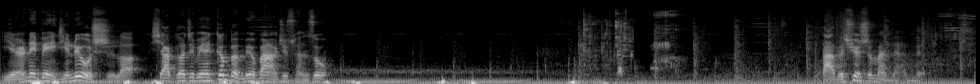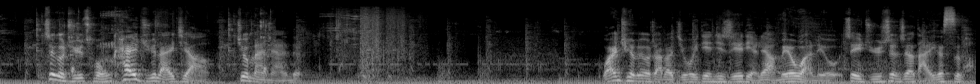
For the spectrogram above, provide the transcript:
野人那边已经六十了，夏哥这边根本没有办法去传送，打的确实蛮难的，这个局从开局来讲就蛮难的。完全没有抓到机会，电机直接点亮，没有挽留，这一局甚至要打一个四跑，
